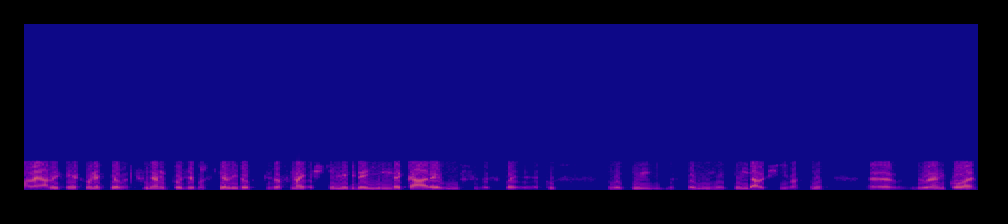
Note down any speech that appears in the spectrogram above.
ale já bych jako nechtěl zapomínat to, že prostě lidovci zase mají ještě někde jinde KDU s, jako s někým, s někým další vlastně eh, v druhém kole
